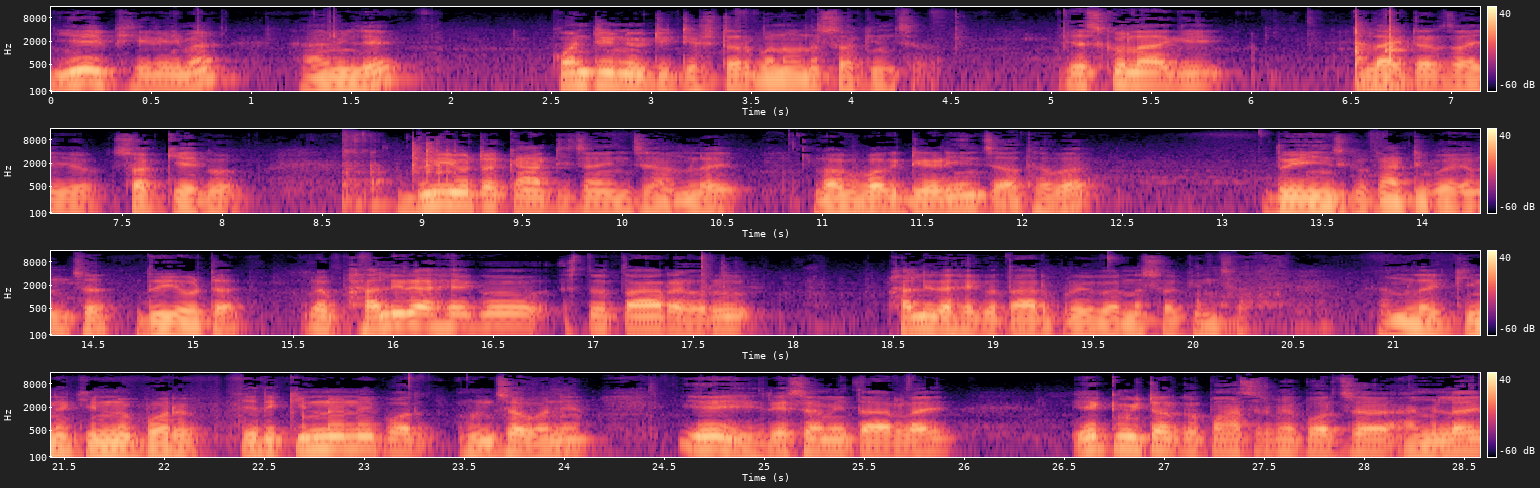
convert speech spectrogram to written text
यही फ्रीमा हामीले कन्टिन्युटी टेस्टर बनाउन सकिन्छ। यसको लागि लाइटर चाहियो सकिएको। दुईवटा काँटी चाहिन्छ हामीलाई। लगभग डेढ इन्च अथवा दुई इन्चको काँटी भए हुन्छ दुईवटा। र फालिराखेको यस्तो तारहरू फालिराखेको तार प्रयोग गर्न सकिन्छ। हामीलाई किन किन्नु पर्यो? यदि किन्नु नै पर हुन्छ भने यही रेशमी तारलाई एक मिटरको पाँच रुपियाँ पर्छ। हामीलाई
